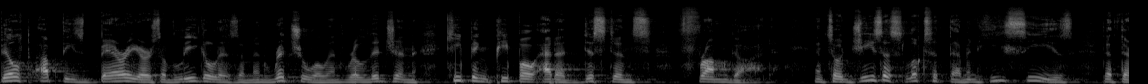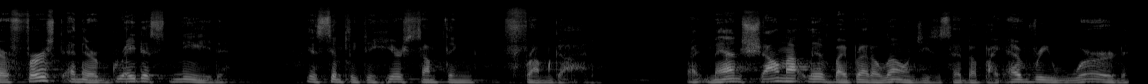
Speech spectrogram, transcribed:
built up these barriers of legalism and ritual and religion, keeping people at a distance from God. And so Jesus looks at them and he sees that their first and their greatest need is simply to hear something from God. Right? Man shall not live by bread alone, Jesus said, but by every word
